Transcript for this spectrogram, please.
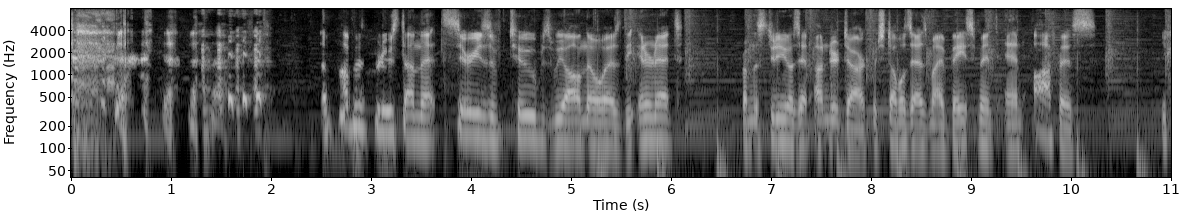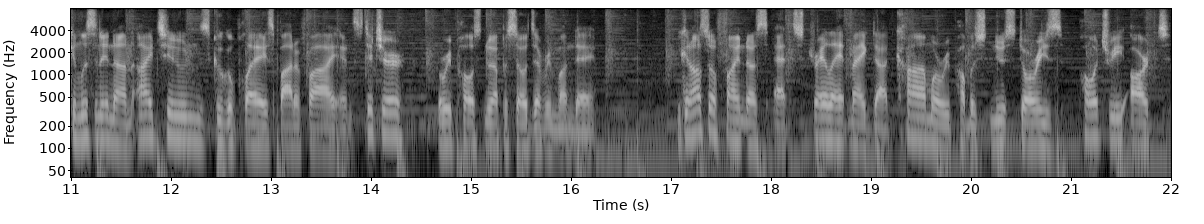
the pub is produced on that series of tubes we all know as the internet from the studios at Underdark, which doubles as my basement and office. You can listen in on iTunes, Google Play, Spotify, and Stitcher, where we post new episodes every Monday. You can also find us at straylightmag.com, where we publish news stories, poetry, art,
